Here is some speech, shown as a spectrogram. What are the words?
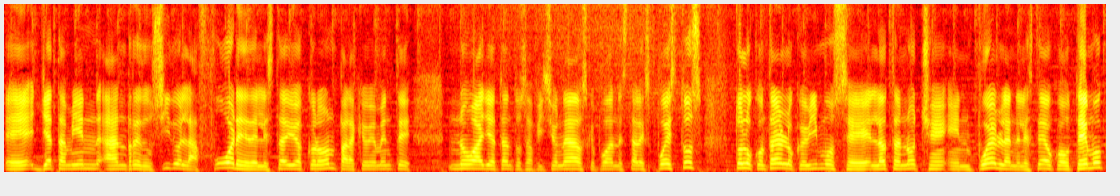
Eh, ya también han reducido el afore del Estadio Acron para que obviamente no haya tantos aficionados que puedan estar expuestos. Todo lo contrario a lo que vimos eh, la otra noche en Puebla, en el Estadio Cuauhtémoc.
